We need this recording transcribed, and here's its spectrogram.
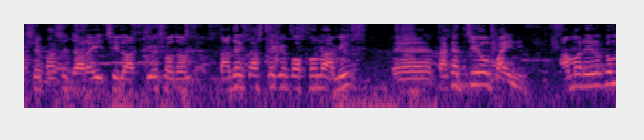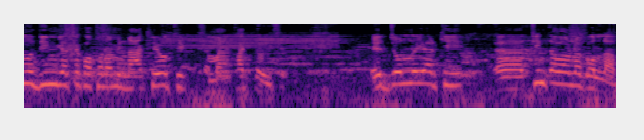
আশেপাশে যারাই ছিল আত্মীয় স্বজন তাদের কাছ থেকে কখনো আমি টাকা চেয়েও পাইনি। আমার এরকমও দিন গেছে কখন আমি না খেয়েও ঠিক মানে থাকতে হয়েছে। এর জন্যই আর কি চিন্তা ভাবনা করলাম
